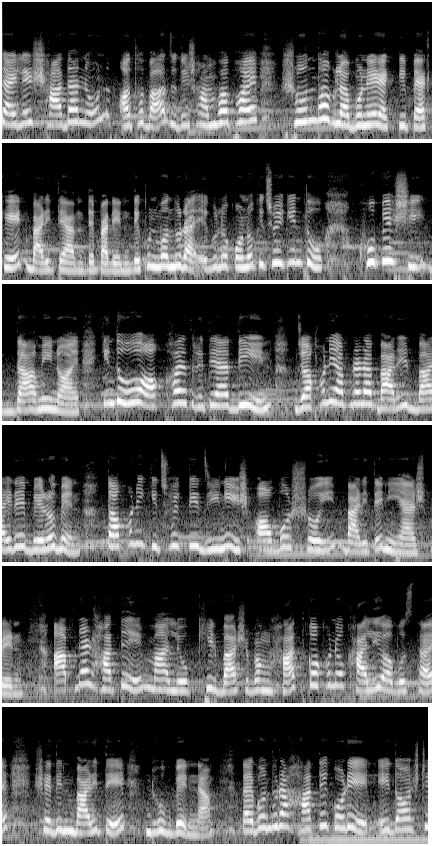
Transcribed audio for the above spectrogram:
চাইলে সাদা নুন অথবা যদি সম্ভব হয় সন্ধ্যক লবণের একটি প্যাকেট বাড়িতে আনতে পারেন। দেখুন বন্ধুরা, এগুলো কোনো কিছুই কিন্তু খুব বেশি দামি নয়। কিন্তু অক্ষয় তৃতীয়ার দিন যখনই আপনারা বাড়ির বাইরে বেরোবেন, তখনই কিছু একটি জিনিস অবশ্যই বাড়িতে নিয়ে আসবেন। আপনার হাতে মা লক্ষ্মীর বাস এবং হাত কখনো খালি অবস্থায় সেদিন বাড়িতে ঢুকবেন না। তাই বন্ধুরা, হাতে করে এই দশটি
